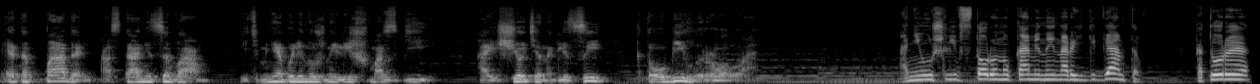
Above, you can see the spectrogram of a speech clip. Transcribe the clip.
Эта падаль останется вам, Ведь мне были нужны лишь мозги, а еще те наглецы, кто убил Ролла. Они ушли в сторону каменной норы гигантов, которая...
